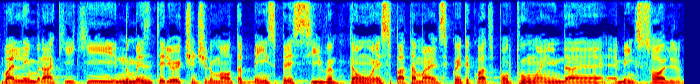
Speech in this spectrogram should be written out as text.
Vale lembrar aqui que no mês anterior tinha tido uma alta bem expressiva, então esse patamar de 54,1 ainda é, é, bem sólido.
